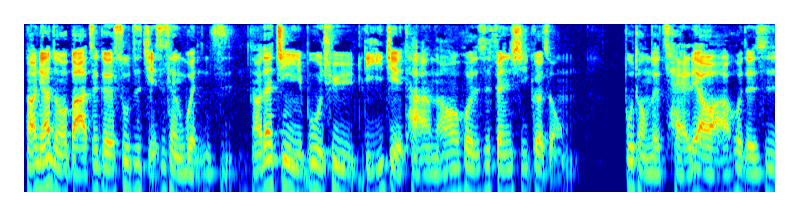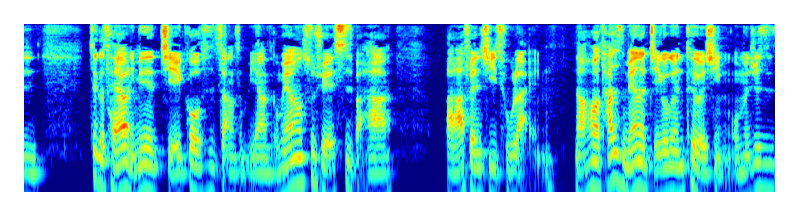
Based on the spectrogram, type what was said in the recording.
然后你要怎么把这个数字解释成文字，然后再进一步去理解它，然后或者是分析各种不同的材料啊，或者是。这个材料里面的结构是长什么样子？我们要用数学式把它把它分析出来，然后它是什么样的结构跟特性？我们就是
